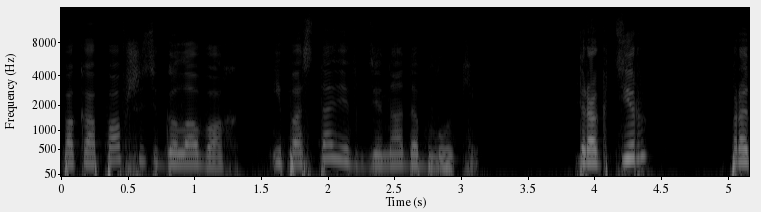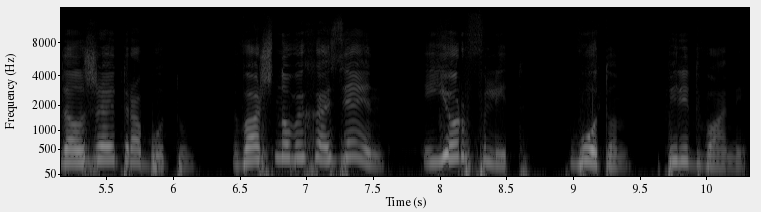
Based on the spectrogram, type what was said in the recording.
покопавшись в головах и поставив где надо блоки. Трактир продолжает работу. Ваш новый хозяин — Йорфлит. Вот он, перед вами.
